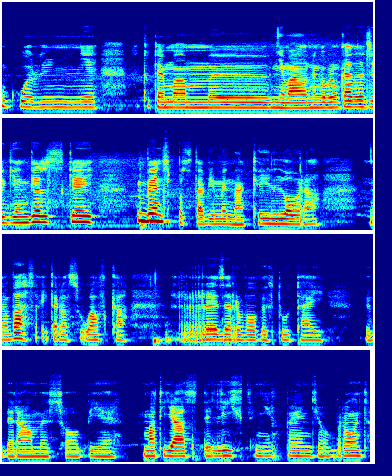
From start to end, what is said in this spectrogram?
Ogólnie tutaj mam, nie ma żadnego bramkarza z ligi angielskiej, więc postawimy na Keylora Navasa. I teraz ławka rezerwowych tutaj wybieramy sobie Matthias de Ligt, niech będzie obrońca.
